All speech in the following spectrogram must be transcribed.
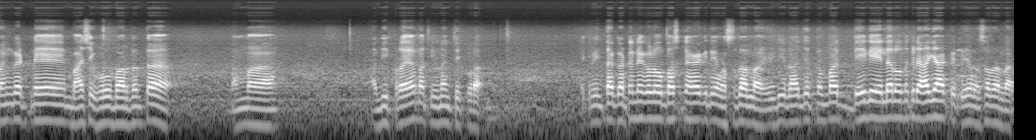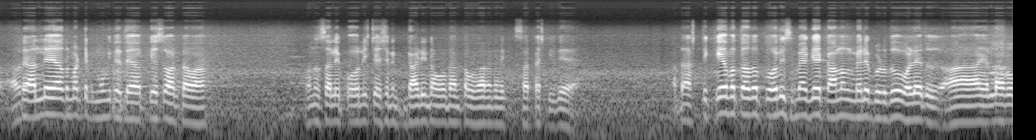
ಸಂಘಟನೆ ಭಾಷೆಗೆ ಅಂತ ನಮ್ಮ ಅಭಿಪ್ರಾಯ ಮತ್ತು ವಿನಂತಿ ಕೂಡ. ಯಾಕಂದ್ರೆ ಇಂಥ ಘಟನೆಗಳು ಬಸ್ನಾಗ ಆಗಿದೆ ಹೊಸದಲ್ಲ. ಇಡೀ ರಾಜ್ಯ ತುಂಬ ಡೈಲಿ ಎಲ್ಲರೂ ಒಂದು ಕಡೆ ಆಗೇ ಆಗ್ತೈತಿ ಹೊಸದಲ್ಲ. ಆದರೆ ಅಲ್ಲೇ ಅದು ಮಟ್ಟಿಗೆ ಮುಗಿತೈತೆ ಕೇಸು ಆಗ್ತಾವ. ಒಂದೊಂದು ಸಲ ಪೊಲೀಸ್ ಸ್ಟೇಷನ್ಗೆ ಗಾಡಿನ ಹೋದಂಥ ಉದಾಹರಣೆಗಳು ಸಾಕಷ್ಟು ಇದೆ ಅದು ಅಷ್ಟಕ್ಕೆ ಮತ್ತು ಅದು ಪೊಲೀಸ್ ಮ್ಯಾಗೆ ಕಾನೂನು ಮೇಲೆ ಬಿಡೋದು ಒಳ್ಳೆಯದು ಆ ಎಲ್ಲರೂ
